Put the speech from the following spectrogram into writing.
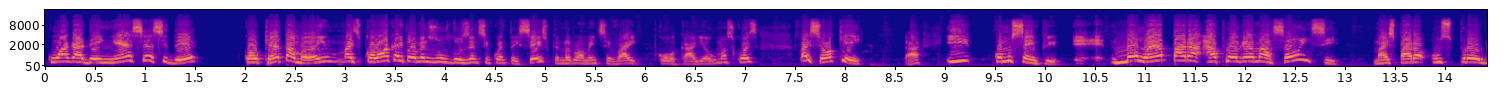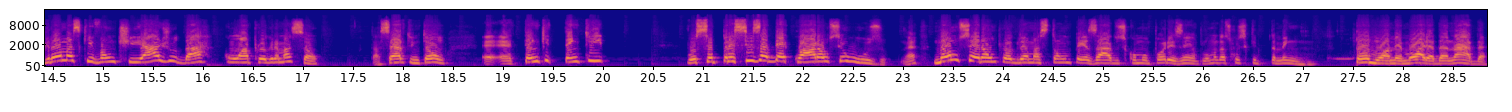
com HD em SSD, qualquer tamanho, mas coloca aí pelo menos uns 256, porque normalmente você vai colocar ali algumas coisas, vai ser ok. Tá? E, como sempre, é, é, não é para a programação em si, mas para os programas que vão te ajudar com a programação. Tá certo? Então, é, é, tem, que, tem que. Você precisa adequar ao seu uso. Né? Não serão programas tão pesados como, por exemplo, uma das coisas que também tomam a memória danada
